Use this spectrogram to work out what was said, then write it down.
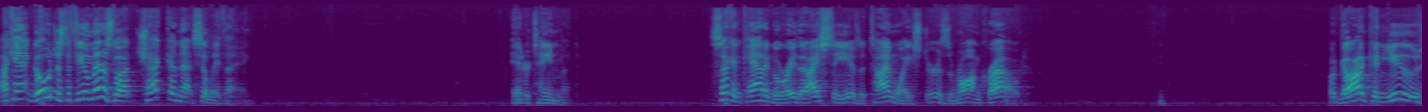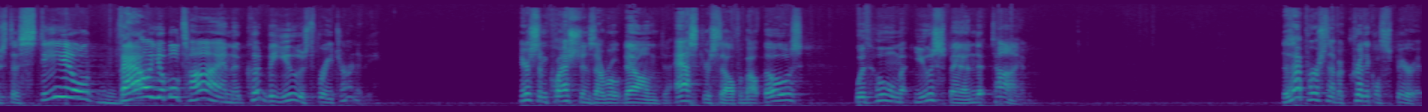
I can't go just a few minutes without checking that silly thing. Entertainment. Second category that I see as a time waster is the wrong crowd. what God can use to steal valuable time that could be used for eternity. Here's some questions I wrote down to ask yourself about those with whom you spend time. Does that person have a critical spirit?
